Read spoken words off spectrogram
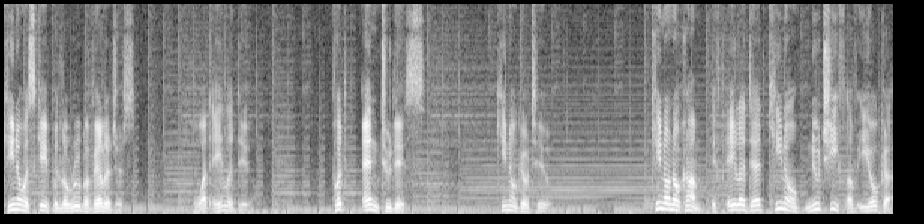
Kino escaped with Laruba villagers. What Ayla do? Put end to this. Kino go too. Kino no come. If Ayla dead, Kino new chief of Ioka.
